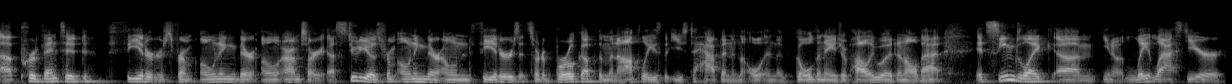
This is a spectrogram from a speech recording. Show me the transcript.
uh, prevented theaters from owning their own, or I'm sorry, uh, studios from owning their own theaters. It sort of broke up the monopolies that used to happen in the old, in the golden age of Hollywood and all that. It seemed like, um, you know, late last year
